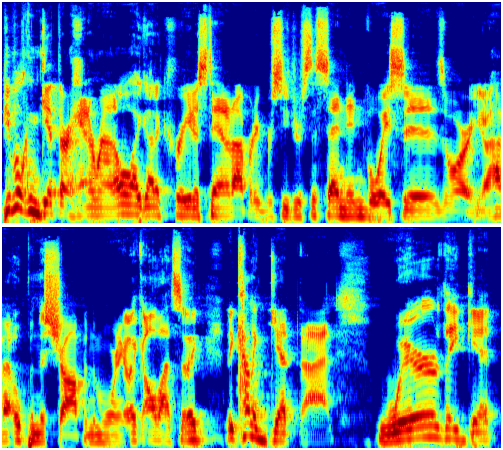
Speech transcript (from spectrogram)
People can get their head around, oh, I got to create a standard operating procedures to send invoices or, you know, how to open the shop in the morning, like all that. So like, they kind of get that. Where they get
